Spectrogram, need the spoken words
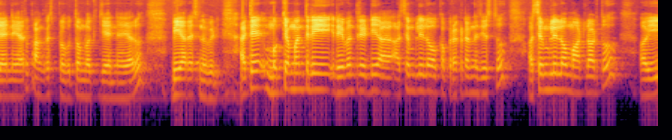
జాయిన్ అయ్యారు. కాంగ్రెస్ ప్రభుత్వంలోకి జాయిన్ అయ్యారు బీఆర్ఎస్ను విడి అయితే ముఖ్యమంత్రి రేవంత్ రెడ్డి అసెంబ్లీలో ఒక ప్రకటన చేస్తూ అసెంబ్లీలో మాట్లాడుతూ ఈ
